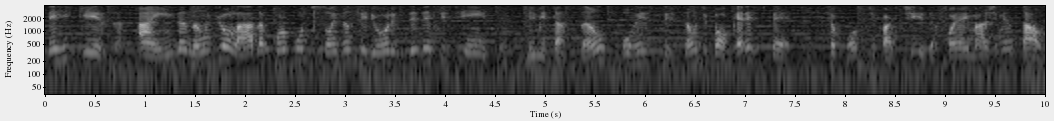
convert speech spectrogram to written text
de riqueza, ainda não violada por condições anteriores de deficiência, limitação ou restrição de qualquer espécie. Seu ponto de partida foi a imagem mental.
